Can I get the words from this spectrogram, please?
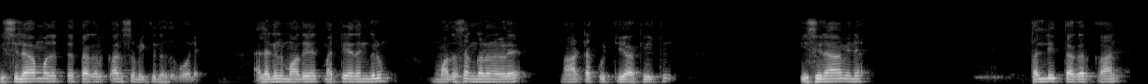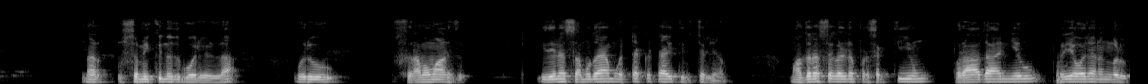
ഇസ്ലാം മതത്തെ തകർക്കാൻ ശ്രമിക്കുന്നത് പോലെ അല്ലെങ്കിൽ മത മറ്റേതെങ്കിലും മതസംഘടനകളെ നാട്ടക്കുറ്റിയാക്കിയിട്ട് ഇസ്ലാമിനെ തല്ലിത്തകർക്കാൻ ശ്രമിക്കുന്നത് പോലെയുള്ള ഒരു ശ്രമമാണിത്. ഇതിനെ സമുദായം ഒറ്റക്കെട്ടായി തിരിച്ചറിയണം. മദ്രസകളുടെ പ്രസക്തിയും പ്രാധാന്യവും പ്രയോജനങ്ങളും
